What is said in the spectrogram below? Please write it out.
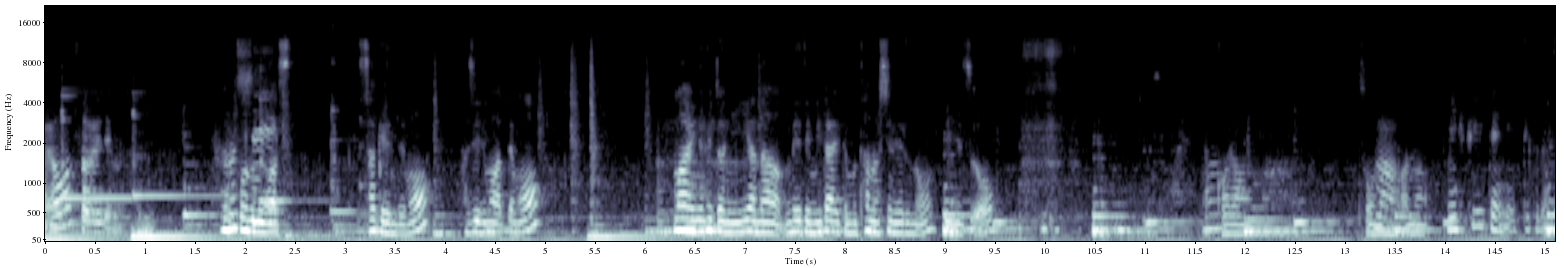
よ。それでも。楽しい。叫んでも走り回っても周りの人に嫌な目で見られても楽しめるの？美術を。だからまあそうなのかな、ミッフィー店に行ってください。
